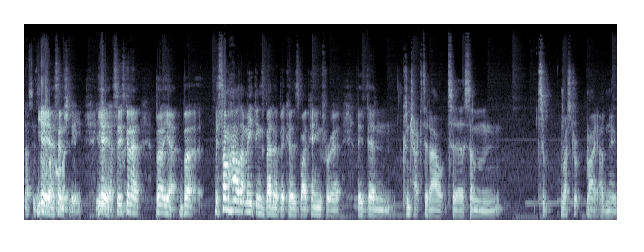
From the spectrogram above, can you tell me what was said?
That's his. Yeah, yeah, idea. essentially. Yeah, yeah. So he's gonna, but yeah, but but somehow that made things better because by paying for it, they then contracted out to some to restaurant, like I don't know,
